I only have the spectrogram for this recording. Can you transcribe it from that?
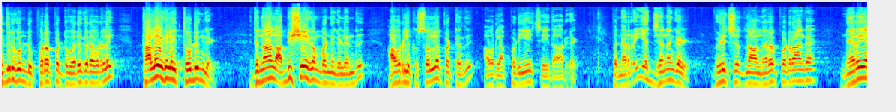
எதிர்கொண்டு புறப்பட்டு வருகிறவர்களை தலைகளை தொடுங்கள். இதனால் அபிஷேகம் பண்ணுங்கள் என்று அவர்களுக்கு சொல்லப்பட்டது அவர்கள் அப்படியே செய்தார்கள். இப்போ நிறைய ஜனங்கள் வெளிச்சத்தினால் நிரப்படுறாங்க நிறைய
